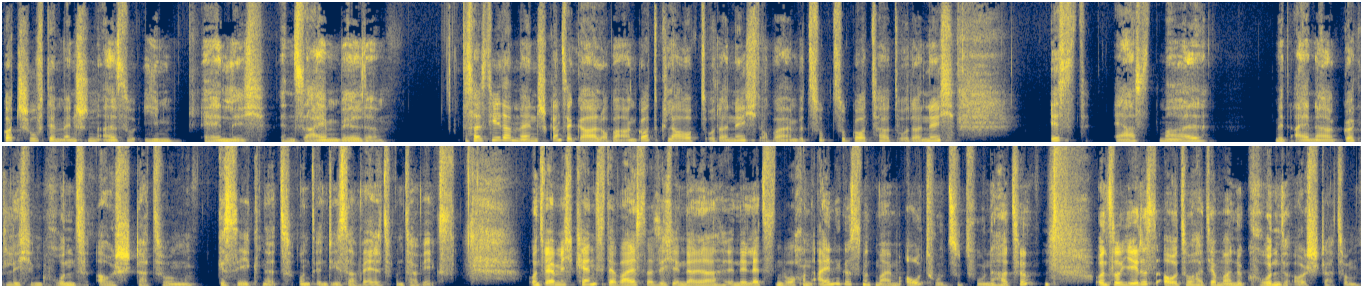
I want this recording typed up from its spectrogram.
Gott schuf den Menschen also ihm ähnlich in seinem Bilde. Das heißt, jeder Mensch, ganz egal, ob er an Gott glaubt oder nicht, ob er einen Bezug zu Gott hat oder nicht, ist erstmal mit einer göttlichen Grundausstattung gesegnet und in dieser Welt unterwegs. Und wer mich kennt, der weiß, dass ich in, der, in den letzten Wochen einiges mit meinem Auto zu tun hatte. Und so jedes Auto hat ja mal eine Grundausstattung.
